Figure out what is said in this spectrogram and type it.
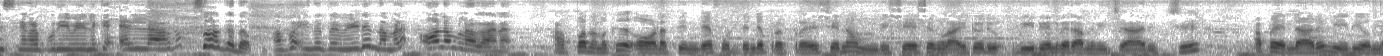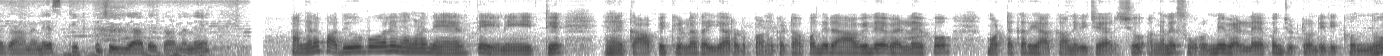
ഫ്രണ്ട്സ് ഞങ്ങളുടെ പുതിയ വീഡിയോയിലേക്ക് എല്ലാവർക്കും സ്വാഗതം. അപ്പൊ ഇന്നത്തെ വീഡിയോ നമ്മുടെ ഓണം ബ്ലോഗാണ് അപ്പൊ നമുക്ക് ഓണത്തിന്റെ ഫുഡിന്റെ പ്രിപ്പറേഷനും വിശേഷങ്ങളായിട്ട് ഒരു വീഡിയോയിൽ വരാന്ന് വിചാരിച്ച് അപ്പൊ എല്ലാരും വീഡിയോ ഒന്ന് കാണണേ സ്കിപ്പ് ചെയ്യാതെ കാണണേ. അങ്ങനെ പതിവ് പോലെ ഞങ്ങൾ നേരത്തെ എണീറ്റ് കാപ്പിക്കുള്ള തയ്യാറെടുപ്പാണ് കേട്ടോ. അപ്പോൾ ഒന്ന് രാവിലെ വെള്ളയപ്പം മുട്ടക്കറി ആക്കാമെന്ന് വിചാരിച്ചു. അങ്ങനെ സുറുമി വെള്ളയപ്പം ചുട്ടുകൊണ്ടിരിക്കുന്നു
